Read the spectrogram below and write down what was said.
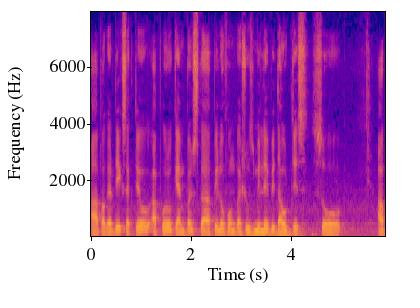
आप अगर देख सकते हो, आपको कैंपस का पिलो फोम का शूज़ मिले विदाउट दिस सो आप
